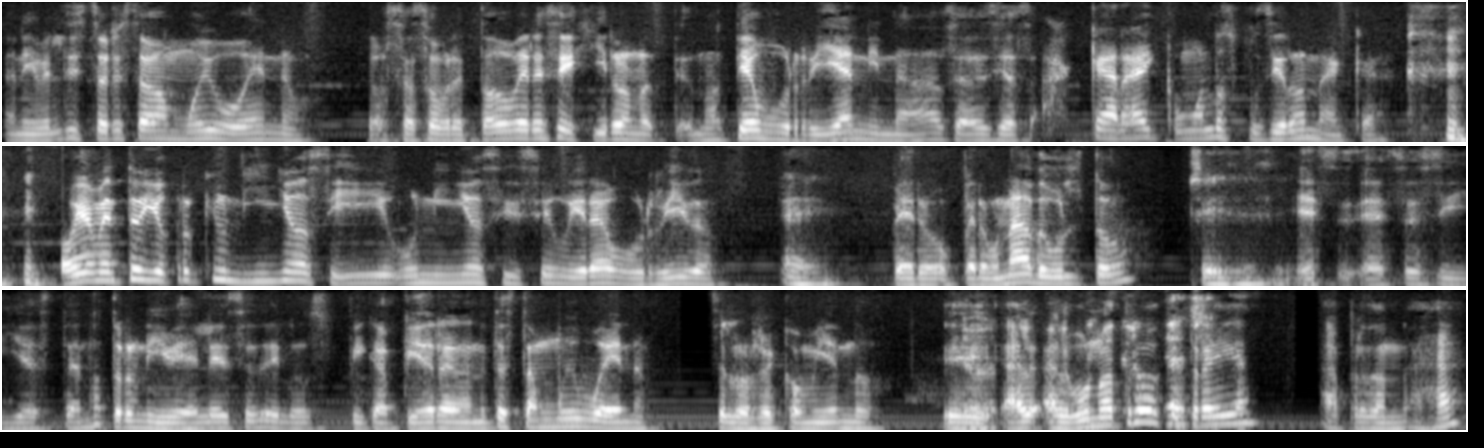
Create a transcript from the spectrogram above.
A nivel de historia estaba muy bueno. O sea, sobre todo ver ese giro no te, no te aburría ni nada. O sea, decías, ah, caray, ¿cómo los pusieron acá? Obviamente yo creo que un niño sí, un niño sí se hubiera aburrido. Eh, Pero, pero un adulto, sí, sí, sí. ese, ese sí ya está en otro nivel, ese de los picapiedra. La neta está muy bueno. Se los recomiendo. Eh, Yo- ¿al- ¿Algún otro que traigan? Ah, perdón, ajá.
